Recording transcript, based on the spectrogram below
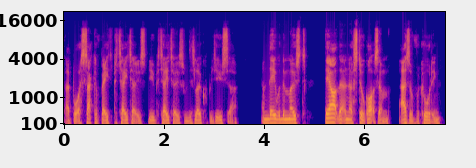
I bought a sack of baked potatoes, new potatoes from this local producer, and they were the most. They are, and I've still got some as of recording.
